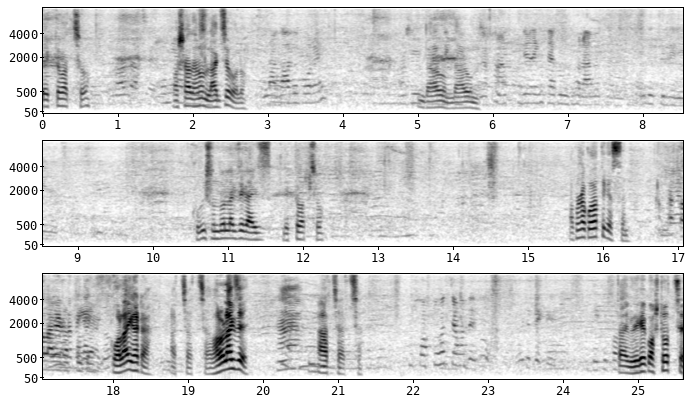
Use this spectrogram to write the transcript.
দেখতে পাচ্ছ? অসাধারণ লাগছে বলো। দারুণ দারুণ। খুবই সুন্দর লাগছে গাইজ দেখতে পাচ্ছ? আপনারা কোথা থেকে আসছেন? কলাইঘাটা আচ্ছা আচ্ছা। ভালো লাগছে? হ্যাঁ। আচ্ছা আচ্ছা। খুব কষ্ট হচ্ছে আমাদের দেখে। তাই দেখে কষ্ট হচ্ছে?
